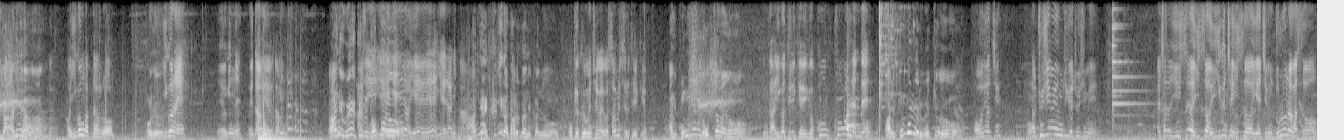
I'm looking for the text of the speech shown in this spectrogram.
이거 아니야. 어 이건갑다 그럼. 어디? 이거네. 예, 여기 있네. 여기 남, 얘, 남. 아니 왜 계속 아니, 덮어요? 얘, 얘예요, 얘, 얘라니까. 아니야 크기가 다르다니까요. 오케이, 그러면 제가 이거 서비스로 드릴게요. 아니 공개미가 없잖아요. 그러니까 이거 드릴게요. 이거 콩, 콩벌레인데. 아니 콩벌레를 왜 껴요? 어, 어디 갔지? 어. 자, 조심히 움직여, 조심히. 아니, 찾아, 있어요, 있어. 이 근처에 있어. 얘 지금 놀러 나갔어.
